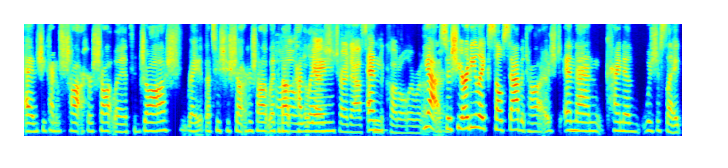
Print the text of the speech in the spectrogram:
And she kind of shot her shot with Josh, right? That's who she shot her shot with about Oh, cuddling. Yeah, she tried to ask And- him to cuddle or whatever. Yeah, so she already like self sabotaged and then kind of was just like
